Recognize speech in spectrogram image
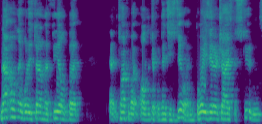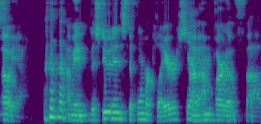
not only what he's done in the field, but uh, talk about all the different things he's doing. The way he's energized the students. Oh yeah, I mean the students, the former players. Yeah. I'm, I'm part of uh,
